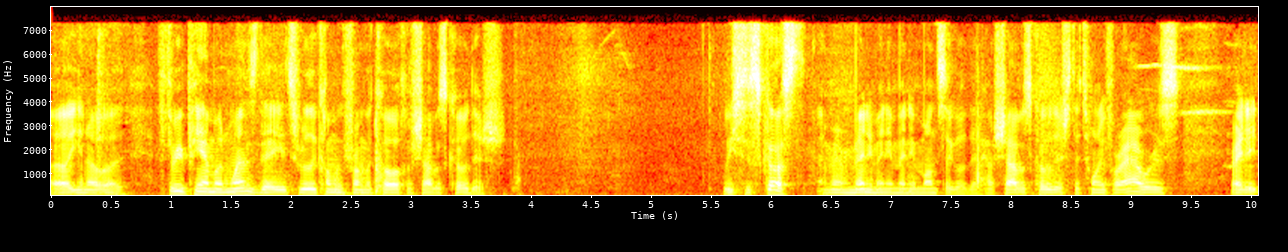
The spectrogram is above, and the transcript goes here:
uh, you know, uh, 3 p.m. on Wednesday, it's really coming from the Koach of Shabbos Kodesh. We discussed, I remember many, many, many months ago, that how Shabbos Kodesh, the 24 hours, right? It,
